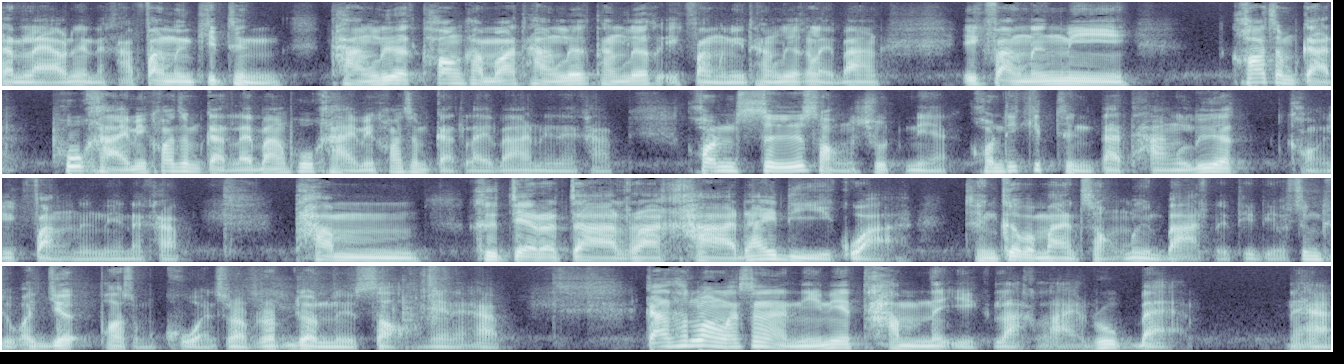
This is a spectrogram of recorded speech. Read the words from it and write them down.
กันแล้วเนี่ยนะครับฝั่งหนึ่งคิดถึงทางเลือกท่องคำว่าทางเลือกทางเลือกอีกฝั่งหนึ่งมีทางเลือกอะไรบ้าง อีกฝั่งหนึ่งมีข้อจำกัด ผู้ขายมีข้อจำกัดอะไรบ้าง ผู้ขายมีข้อจำกัดอะไรบ้างเนี่ยนะครับ คนซื้อสองชุดเนี่ยคนที่คิดถึงแต่ทางเลือกของอีกฝั่งหนึ่งเนี่ยนะครับ ทำคือเจรจาราคาได้ดีกว่า ถึงเกือบประมาณ 20,000 บาทเลยทีเดียว ซึ่งถือว่าเยอะพอสมควรสำหรับรถยนต์มือสองเนี่ยนะครับการทดลองลักษณะนี้เนี่ยทำในอีกหลากหลายรูปแบบนะฮะ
